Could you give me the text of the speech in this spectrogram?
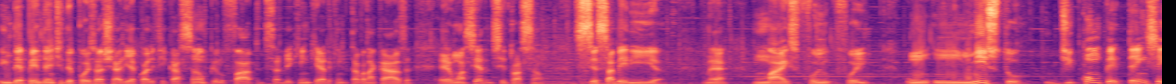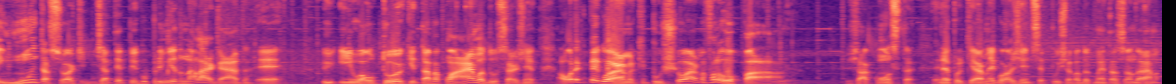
independente, depois acharia a qualificação pelo fato de saber quem que era, quem estava na casa. É uma série de situação. Você saberia, né? Mas foi, foi um, um misto de competência e muita sorte de já ter pego o primeiro na largada. É. E, e o autor que estava com a arma do sargento. A hora que pegou a arma, que puxou a arma, falou: opa! Já consta, né? Porque a arma é igual a gente, você puxa a documentação da arma,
